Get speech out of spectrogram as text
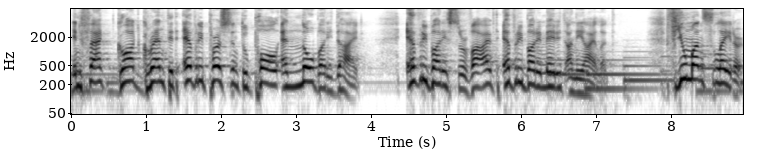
In fact, God granted every person to Paul and nobody died. Everybody survived, everybody made it on the island. Few months later,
